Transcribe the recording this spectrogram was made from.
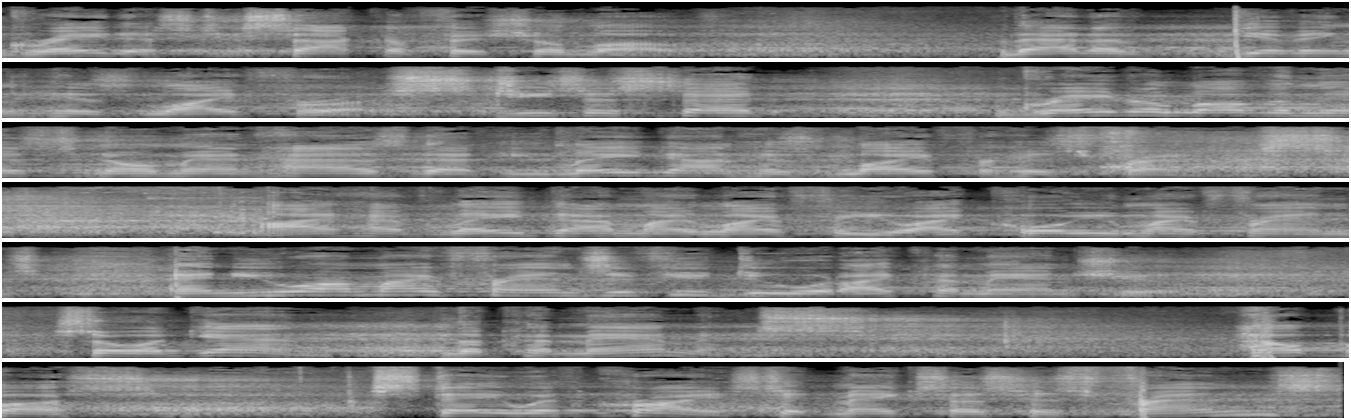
greatest sacrificial love. that of giving his life for us. Jesus said, Greater love than this no man has, that he laid down his life for his friends. I have laid down my life for you. I call you my friends, and you are my friends if you do what I command you. So again, the commandments help us stay with Christ. It makes us his friends,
